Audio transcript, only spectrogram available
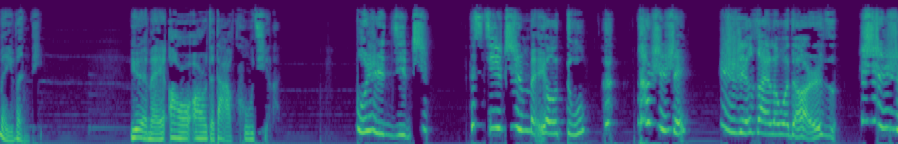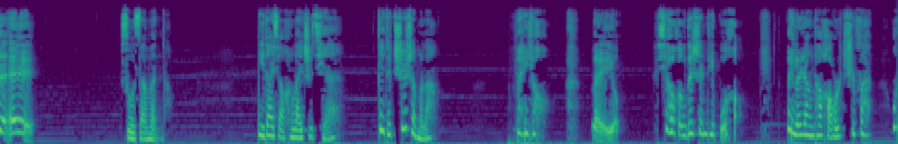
没问题。月梅嗷嗷的大哭起来：“不是鸡翅，鸡翅没有毒，他是谁？是谁？害了我的儿子？是谁？”苏三问道：“你带小恒来之前，给他吃什么了？”没有，没有，小恒的身体不好，为了让他好好吃饭，我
